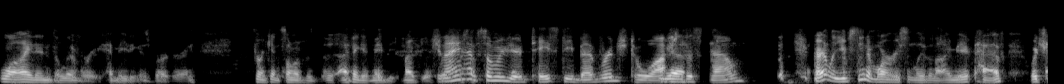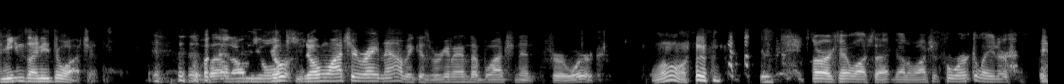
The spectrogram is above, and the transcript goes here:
line in delivery. Him eating his burger and drinking some of his. I think it maybe might be a. Can I have some of your tasty beverage to wash Yeah. this down? Apparently, you've seen it more recently than I have, which means I need to watch it. Well, on the old don't don't watch it right now because we're gonna end up watching it for work. Oh. Sorry, I can't watch that. Got to watch it for work later. I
